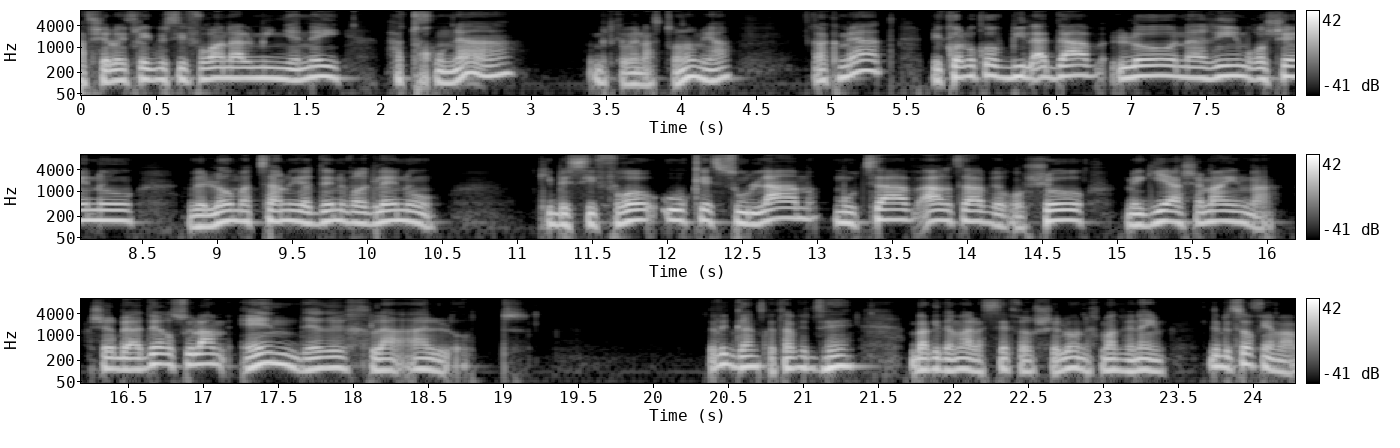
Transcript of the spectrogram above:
אף שלא הפליג בספרו הנ"ל מענייני התכונה, הוא מתכוון לאסטרונומיה, רק מעט, מכל מקום בלעדיו לא נרים ראשנו ולא מצאנו ידינו ורגלינו. כי בספרו הוא כסולם מוצב ארצה וראשו מגיע השמיימה, אשר בהיעדר הסולם אין דרך לעלות. דוד גנץ כתב את זה בהקדמה לספר שלו, נחמד ונעים. זה בסוף ימיו.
